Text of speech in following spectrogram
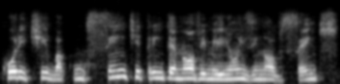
Coritiba com 139 milhões e 900.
